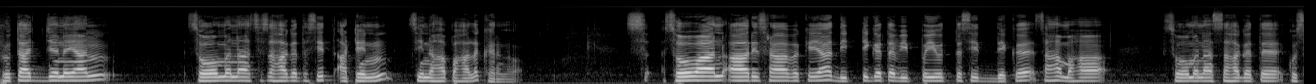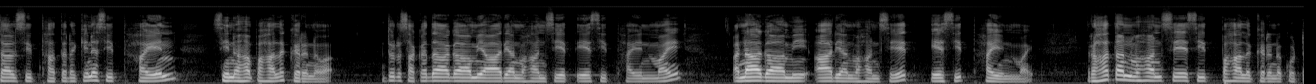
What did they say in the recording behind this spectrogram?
පෘතජ්ජනයන් සෝමනස්ස සහගත සිත් 8න් සිනහ පහල කරනවා. සෝවාන් ආර්ය ශ්‍රාවකයා දිට්ටිගත විප්පයුත්ත සිත් දෙක සහ මහා සෝමනස් සහගත කුසල් සිත් 4 කින සිත් 6න් සිනහ පහල කරනවා. ඒතර සකදාගාමි ආර්යයන් වහන්සේත් ඒ සිත් 6න්මයි අනාගාමි ආර්යයන් වහන්සේත් ඒ සිත් 6න්මයි. රහතන් වහන්සේ සිත් පහල කරනකොට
